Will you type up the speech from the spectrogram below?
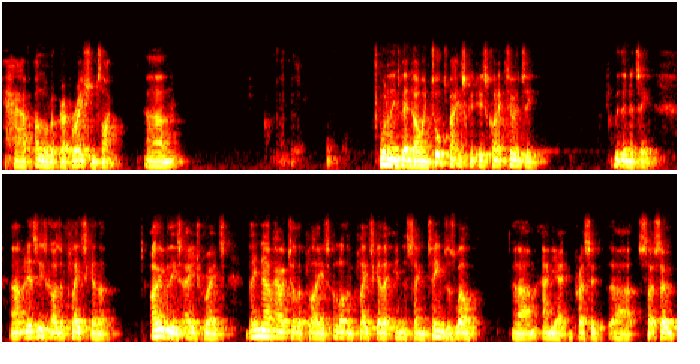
have a lot of preparation time. Um, one of the things Ben Darwin talks about is, is connectivity within a team. Um, and as these guys have played together over these age grades, they know how each other plays. A lot of them play together in the same teams as well. Um, and yeah, impressive. Uh, so, so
